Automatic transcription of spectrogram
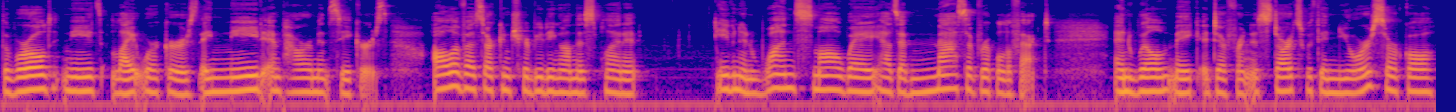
The world needs light workers, they need empowerment seekers. All of us are contributing on this planet, even in one small way, has a massive ripple effect and will make a difference. It starts within your circle,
